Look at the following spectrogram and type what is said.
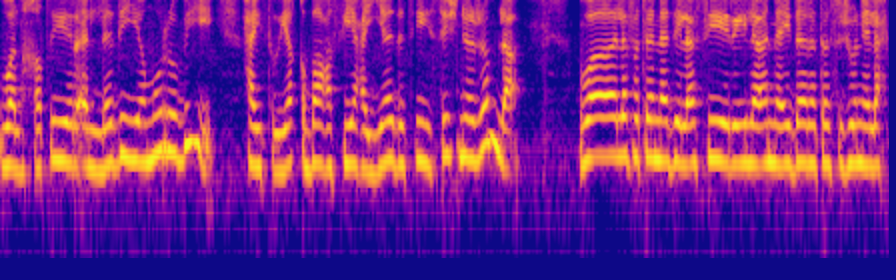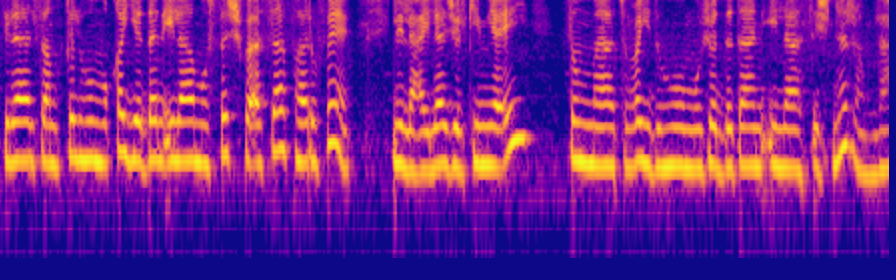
والخطير الذي يمر به حيث يقبع في عيادة سجن الرملة. ولفت نادي الأسير إلى أن إدارة سجون الاحتلال تنقله مقيدا إلى مستشفى أساف هاروفيه للعلاج الكيميائي ثم تعيده مجددا إلى سجن الرملة.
